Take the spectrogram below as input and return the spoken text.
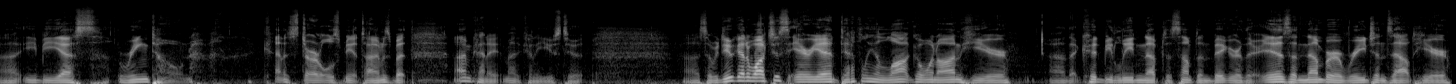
uh, EBS ringtone. kind of startles me at times, but I'm kind of kind of used to it. Uh, so we do got to watch this area. Definitely a lot going on here uh, that could be leading up to something bigger. There is a number of regions out here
